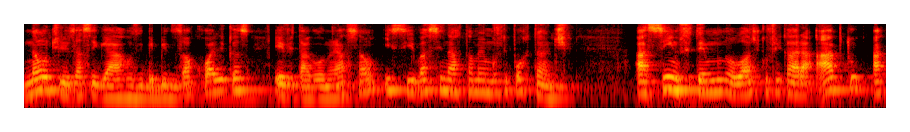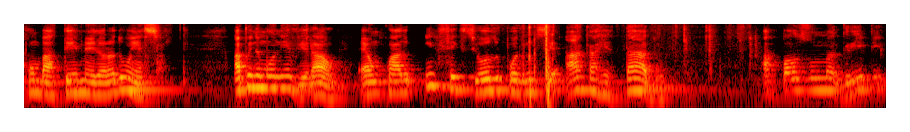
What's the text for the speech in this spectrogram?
Não utilizar cigarros e bebidas alcoólicas, evitar aglomeração e se vacinar também é muito importante. Assim, o sistema imunológico ficará apto a combater melhor a doença. A pneumonia viral é um quadro infeccioso podendo ser acarretado após uma gripe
